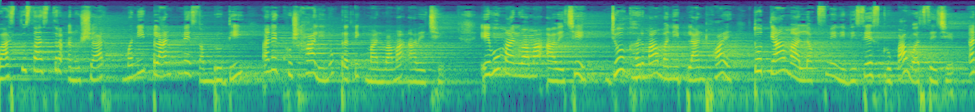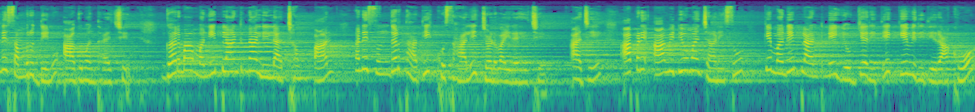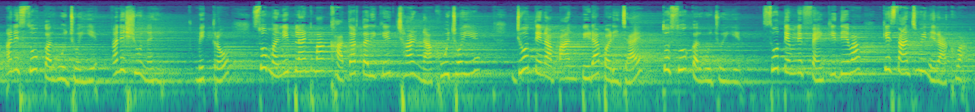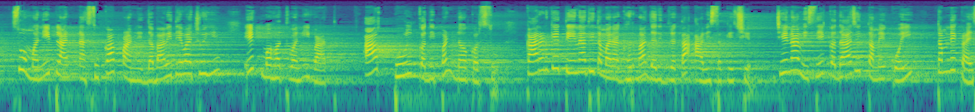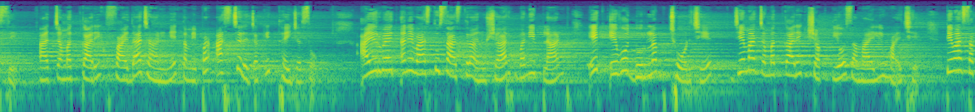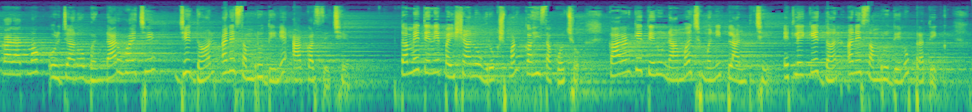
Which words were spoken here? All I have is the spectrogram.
વાસ્તુશાસ્ત્ર અનુસાર મની પ્લાન્ટને સમૃદ્ધિ અને ખુશહાલીનું પ્રતીક માનવામાં આવે છે. એવું માનવામાં આવે છે, જો ઘરમાં મની પ્લાન્ટ હોય, તો ત્યાં માં લક્ષ્મીની વિશેષ કૃપા વરસે છે અને સમૃદ્ધિનું આગમન થાય છે. ઘરમાં મની પ્લાન્ટના લીલાછમ પાન અને સુંદરતાથી ખુશહાલી જળવાઈ રહે છે. આજે આપણે આ વિડીયોમાં જાણીશું કે મની પ્લાન્ટને યોગ્ય રીતે કેવી રીતે રાખવો અને શું કરવું જોઈએ અને શું નહીં? મિત્રો, શું મની પ્લાન્ટમાં ખાતર તરીકે છાણ નાખવું જોઈએ? જો તેના પાન પીળા પડી જાય, તો શું કરવું જોઈએ? શું તેમને ફેંકી દેવા કે સાચવીને રાખવા? શું મની પ્લાન્ટના સૂકા પાનને દબાવી દેવા જોઈએ? એક મહત્ત્વની વાત આ ભૂલ કદી પણ ન કરશો, કારણ કે તેનાથી તમારા ઘરમાં દરિદ્રતા આવી શકે છે. જેના વિશે કદાચ તમે કોઈ તમને કહેશે. આ ચમત્કારિક ફાયદા જાણીને તમે પણ આશ્ચર્યચકિત થઈ જશો. આયુર્વેદ અને વાસ્તુશાસ્ત્ર અનુસાર મની પ્લાન્ટ એક એવો દુર્લભ છોડ છે, જેમાં ચમત્કારિક શક્તિઓ સમાયેલી હોય છે. તેમાં સકારાત્મક ઉર્જાનો ભંડાર હોય છે, જે ધન અને સમૃદ્ધિને આકર્ષે છે. તમે તેને પૈસાનું વૃક્ષ પણ કહી શકો છો, કારણ કે તેનું નામ જ મની પ્લાન્ટ છે, એટલે કે ધન અને સમૃદ્ધિનું પ્રતીક.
